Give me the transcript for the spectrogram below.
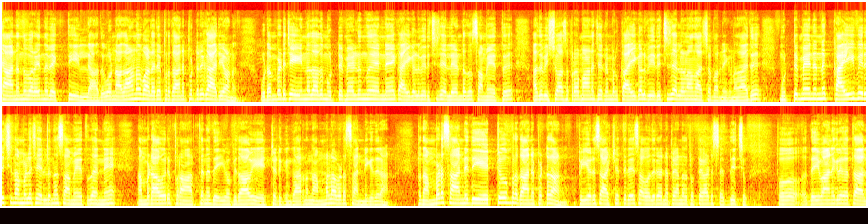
ഞാനെന്ന് പറയുന്ന വ്യക്തി ഇല്ല. അതുകൊണ്ട് അതാണ് വളരെ പ്രധാനപ്പെട്ട ഒരു കാര്യമാണ്. ഉടമ്പടി ചെയ്യുന്നത് അത് മുട്ടുമേൽ നിന്ന് തന്നെ കൈകൾ വിരിച്ച് ചെല്ലേണ്ടത് സമയത്ത് അത് വിശ്വാസ പ്രമാണം ചെല്ലുമ്പോൾ കൈകൾ വിരിച്ച് ചെല്ലണമെന്ന് അച്ഛൻ പറഞ്ഞിരിക്കുന്നത് അതായത് മുട്ടുമേൽ നിന്ന് കൈ വിരിച്ച് നമ്മൾ ചെല്ലുന്ന സമയത്ത് തന്നെ നമ്മുടെ ആ ഒരു പ്രാർത്ഥന ദൈവപിതാവ് ഏറ്റെടുക്കും. കാരണം നമ്മൾ അവിടെ സന്നിഹിതരാണ്. അപ്പോൾ നമ്മുടെ സാന്നിധ്യം ഏറ്റവും പ്രധാനപ്പെട്ടതാണ്. അപ്പോൾ ഈ ഒരു സാക്ഷ്യത്തിൽ സഹോദരൻ വന്നപ്പോൾ ഞാനത് പ്രത്യേകമായിട്ട് ശ്രദ്ധിച്ചു. അപ്പോൾ ദൈവാനുഗ്രഹത്താൽ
